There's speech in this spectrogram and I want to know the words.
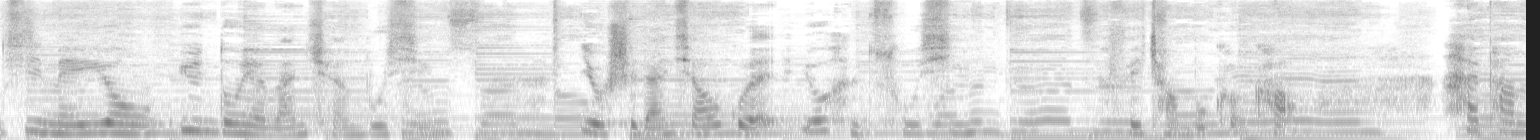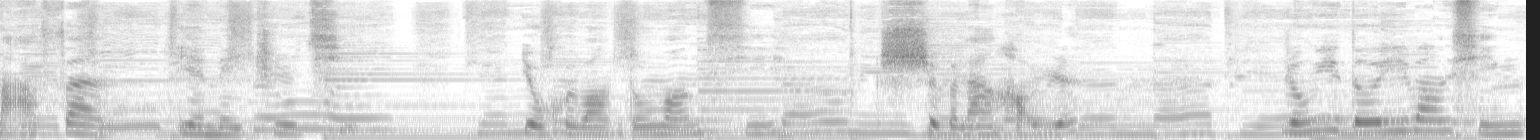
既没用，运动也完全不行，又是胆小鬼，又很粗心，非常不可靠，害怕麻烦，也没志气，又会忘东忘西，是个烂好人，容易得意忘形，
